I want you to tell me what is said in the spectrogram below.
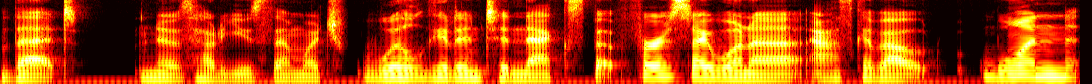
that knows how to use them, which we'll get into next. But first, I want to ask about one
